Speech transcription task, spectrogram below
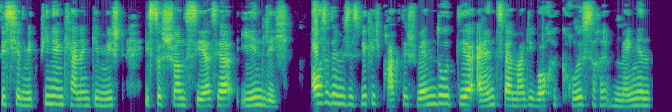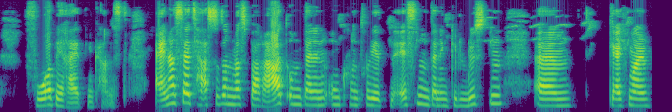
bisschen mit Pinienkernen gemischt, ist das schon sehr, sehr ähnlich. Außerdem ist es wirklich praktisch, wenn du dir ein, zweimal die Woche größere Mengen vorbereiten kannst. Einerseits hast du dann was parat, um deinen unkontrollierten Essen und deinen Gelüsten ähm, gleich mal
